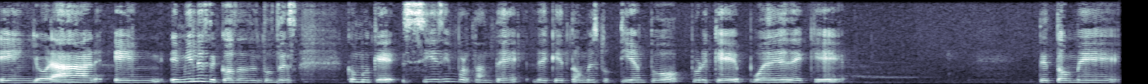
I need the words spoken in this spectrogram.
en llorar, en, en miles de cosas. Entonces, como que sí es importante de que tomes tu tiempo porque puede de que te tome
